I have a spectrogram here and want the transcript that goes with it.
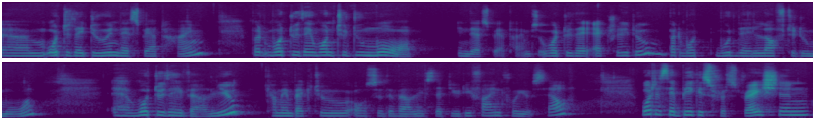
um, what do they do in their spare time? But what do they want to do more in their spare time? So what do they actually do? But what would they love to do more? Uh, what do they value? Coming back to also the values that you define for yourself. What is their biggest frustration?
